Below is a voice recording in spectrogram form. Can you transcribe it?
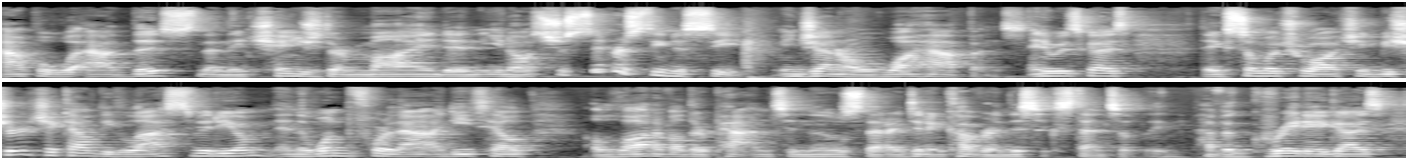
Apple will add this, then they change their mind, and you know, it's just interesting to see in general what happens. Anyways, guys, Thanks so much for watching. Be sure to check out the last video and the one before that. I detailed a lot of other patents in those that I didn't cover in this extensively. Have a great day, guys.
